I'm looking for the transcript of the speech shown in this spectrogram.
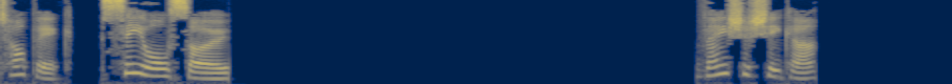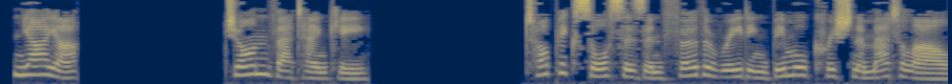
Topic. See also Vaisheshika Nyaya John Vattanky Topic sources and further reading Bimal Krishna Matilal,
